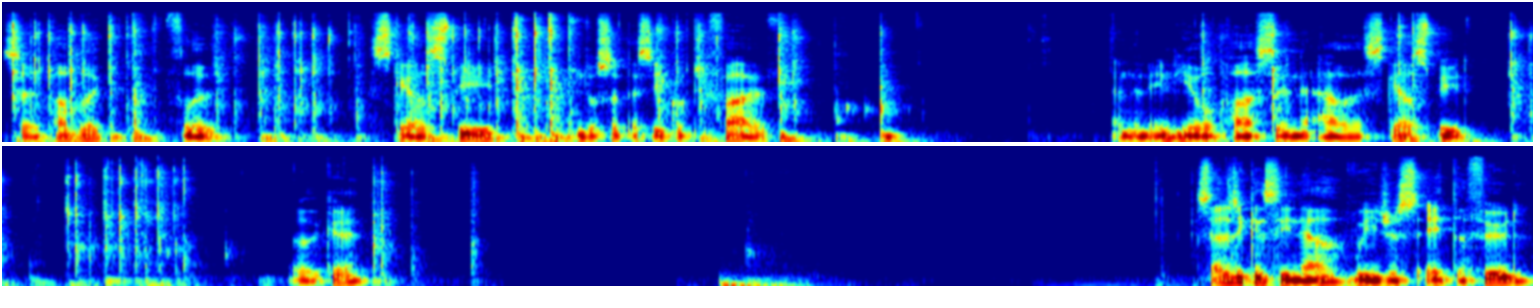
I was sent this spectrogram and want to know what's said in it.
So public float scale speed and we'll set this equal to 5 and then in here we'll pass in our scale speed. Okay. So as you can see now, we just ate the food,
